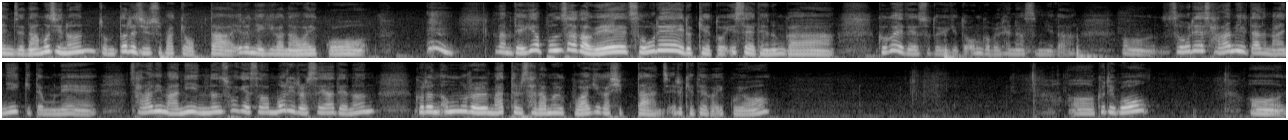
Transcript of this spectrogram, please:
이제 나머지는 좀 떨어질 수밖에 없다 이런 얘기가 나와 있고 그 다음에 대기업 본사가 왜 서울에 이렇게 또 있어야 되는가 그거에 대해서도 여기 또 언급을 해놨습니다. 어, 서울에 사람이 일단 많이 있기 때문에 사람이 많이 있는 속에서 머리를 써야 되는 그런 업무를 맡을 사람을 구하기가 쉽다 이제 이렇게 되어 있고요. 어, 그리고 어,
